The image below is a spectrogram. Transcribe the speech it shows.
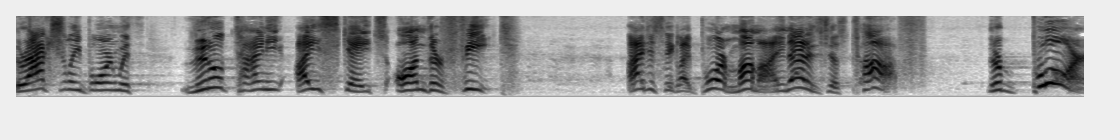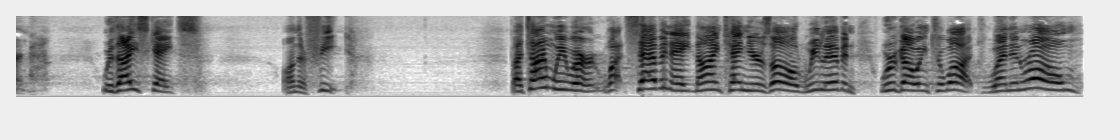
they're actually born with little tiny ice skates on their feet. I just think, like, poor mama, I mean, that is just tough. They're born with ice skates on their feet. By the time we were, what, seven, eight, nine, ten years old, we live in, we're going to what? When in Rome.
